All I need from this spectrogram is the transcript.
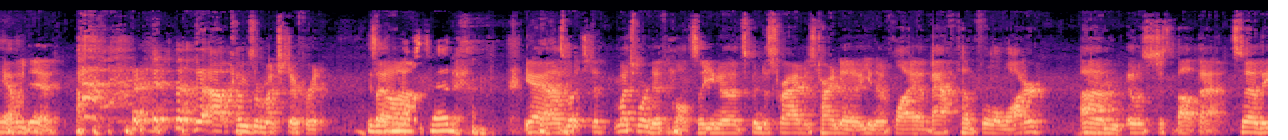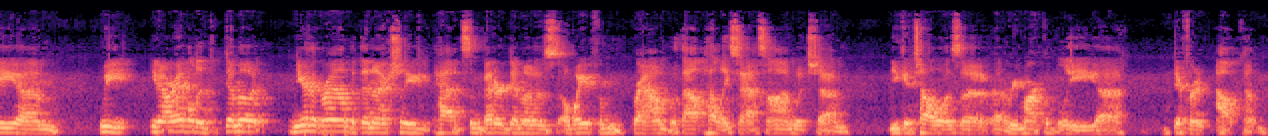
yeah, we did. the outcomes are much different. Is so, that enough said? yeah, it's much much more difficult. So you know, it's been described as trying to you know fly a bathtub full of water. Um, it was just about that. So the um, we you know are able to demo it near the ground, but then actually had some better demos away from ground without HeliSAS on, which um, you could tell was a, a remarkably uh, different outcome.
